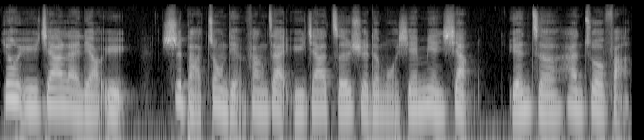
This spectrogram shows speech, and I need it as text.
用瑜伽来疗愈。是把重点放在瑜伽哲学的某些面向、原则和做法。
